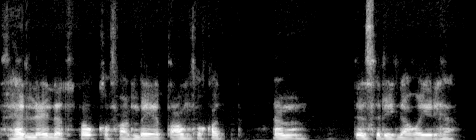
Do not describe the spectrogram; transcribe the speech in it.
فهل العلة تتوقف عن بيع الطعام فقط أم تسري إلى غيرها؟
